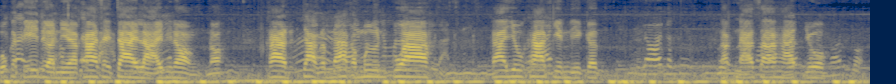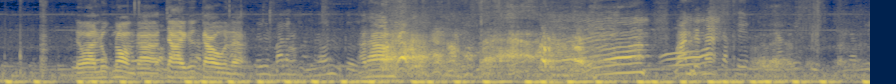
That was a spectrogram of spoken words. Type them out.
ปกติเดือนเนี้ยค่าใช้จ่ายหลายพี่น้องเนาะค่าจ้างลำหน้าก็หมื่นกว่าค่าอยู่ค่ากินอีกก็ร้อยก็คือ นักหนาสาหัสอยู่ แต่ว่าลูกน้องก็จ่ายคือเก่านั่นแหละตื่นมาแล้วกินเงินเกินอาทามบ้านเห็นไหมจะเข็นอย่างนี้อย่างนี้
